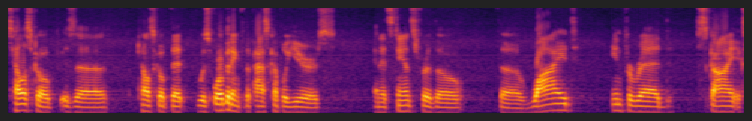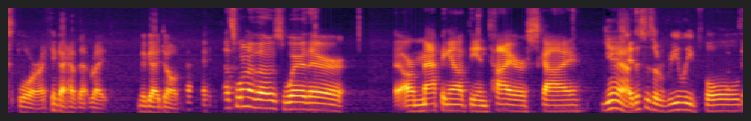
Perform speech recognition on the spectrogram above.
telescope is a telescope that was orbiting for the past couple years, and it stands for the the Wide Infrared Sky Explorer. I think I have that right. Maybe I don't. That's one of those where they're are mapping out the entire sky, Yeah, It's- this is a really bold.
